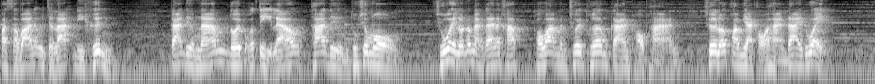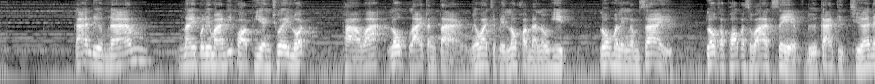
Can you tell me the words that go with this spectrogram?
ปัสสาวะและอุจจาระดีขึ้น การดื่มน้ำโดยปกติแล้วถ้าดื่มทุกชั่วโมง ช่วยลดน้ำหนักได้นะครับ เพราะว่ามันช่วยเพิ่มการเผาผลาญช่วยลดความอยากของอาหารได้ด้วย การดื่มน้ำในปริมาณที่พอเพียงช่วยลดภาวะโรคร้ายต่างๆ ไม่ว่าจะเป็นโรคความดันโลหิต โรคมะเร็งลำไส้ โรคกระเพาะปัสสาวะอักเสบ หรือการติดเชื้อใน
